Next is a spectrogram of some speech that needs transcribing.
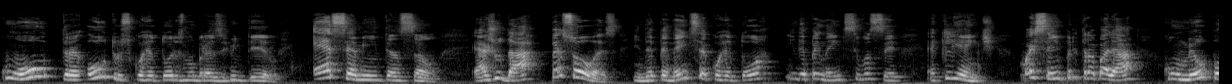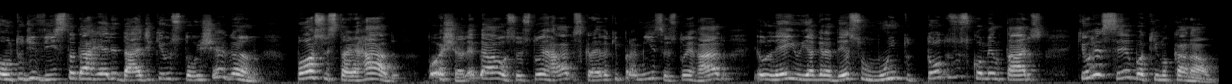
com outra, outros corretores no Brasil inteiro. Essa é a minha intenção, é ajudar pessoas, independente se é corretor, independente se você é cliente, mas sempre trabalhar com o meu ponto de vista da realidade que eu estou enxergando. Posso estar errado? Poxa, legal, se eu estou errado, escreve aqui para mim, se eu estou errado, eu leio e agradeço muito todos os comentários que eu recebo aqui no canal.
